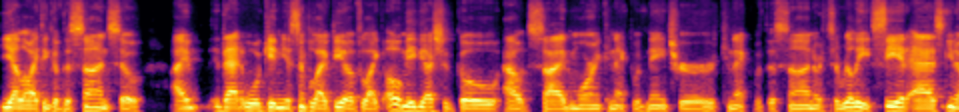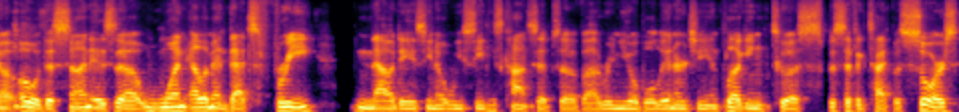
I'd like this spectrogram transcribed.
yellow, I think of the sun. So I that will give me a simple idea of like, oh, maybe I should go outside more and connect with nature, connect with the sun, or to really see it as, you know, oh, the sun is uh, one element that's free nowadays you know we see these concepts of uh, renewable energy and plugging to a specific type of source.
